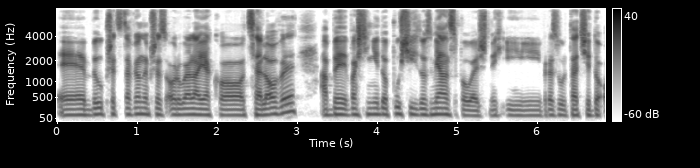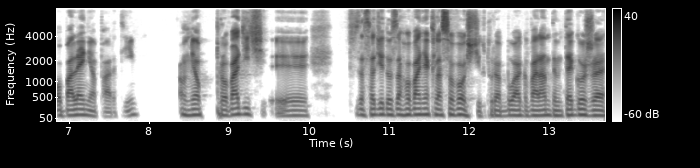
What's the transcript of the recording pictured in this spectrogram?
e, był przedstawiony przez Orwella jako celowy, aby właśnie nie dopuścić do zmian społecznych i w rezultacie do obalenia partii on miał prowadzić y, w zasadzie do zachowania klasowości, która była gwarantem tego, że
